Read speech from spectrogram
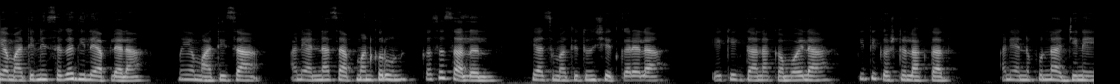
या मातीने सगळं दिलं आहे आपल्याला. मग या मातीचा आणि अन्नाचा अपमान करून कसं चालल? याच मातीतून शेतकऱ्याला एक एक दाना कमवायला किती कष्ट लागतात. आणि अन्नपूर्णा आजीने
